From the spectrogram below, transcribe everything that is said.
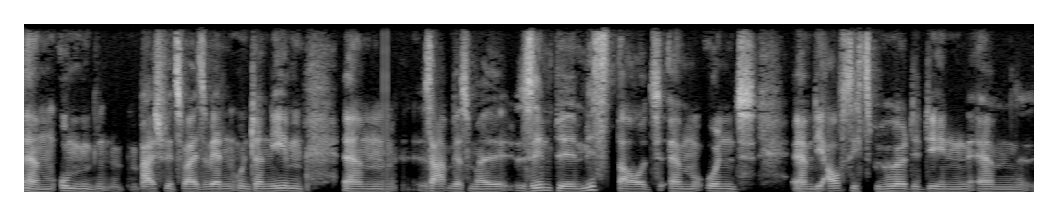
ähm, um beispielsweise wenn Unternehmen, ähm, sagen wir es mal, simpel missbaut ähm, und ähm, die Aufsichtsbehörde den, ähm,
